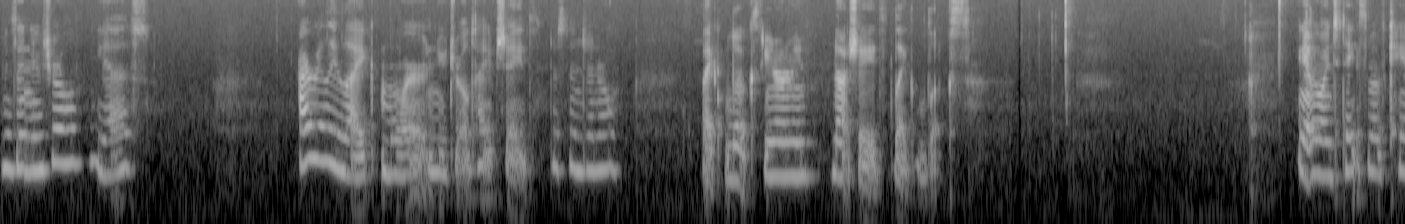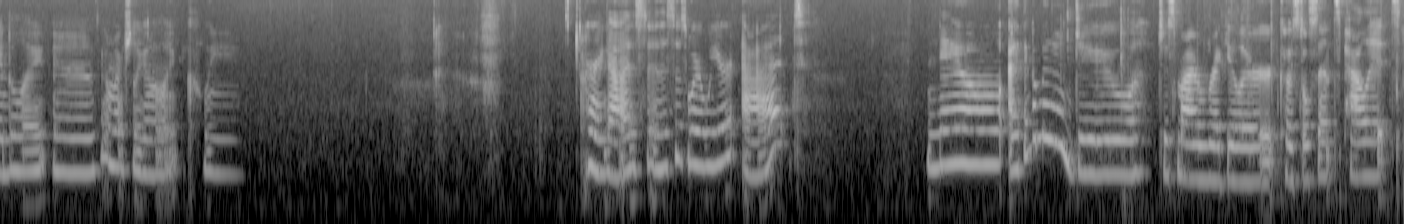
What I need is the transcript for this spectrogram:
Is it neutral? Yes. I really like more neutral type shades, just in general. Like looks, you know what I mean? Not shades, like looks. Yeah, I'm going to take some of Candlelight and I think I'm actually gonna like clean Alright guys, so this is where we are at. Now, I think I'm going to do just my regular Coastal Scents palette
